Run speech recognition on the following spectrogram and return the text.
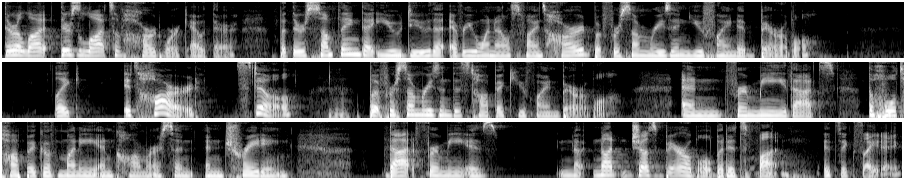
there are a lot there's lots of hard work out there but there's something that you do that everyone else finds hard but for some reason you find it bearable like it's hard still, mm-hmm. but for some reason, this topic you find bearable. And for me, that's the whole topic of money and commerce and, and trading. That for me is not, not just bearable, but it's fun. It's exciting.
